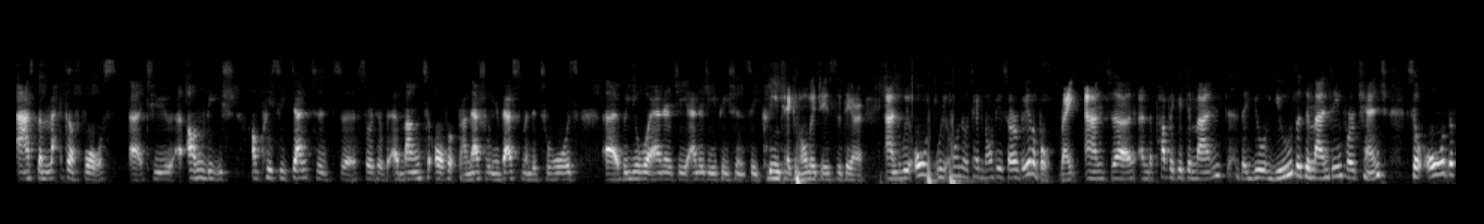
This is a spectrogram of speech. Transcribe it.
as the mega force uh, to unleash unprecedented uh, sort of amount of financial investment towards uh, renewable energy, energy efficiency, clean technologies there. And we all we all know technologies are available, right? And uh, and the public demand, the youth are demanding for change. So all the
